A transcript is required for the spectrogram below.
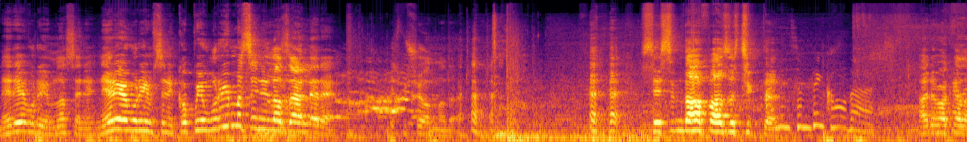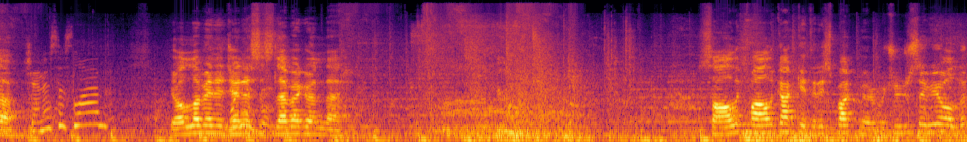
Nereye vurayım la seni? Nereye vurayım seni? Kapıya vurayım mı seni lazerlere? Hiçbir şey olmadı. Sesim daha fazla çıktı. Hadi bakalım. Yolla beni Genesis Lab'e gönder. Sağlık mağlık hak getir hiç bakmıyorum. Üçüncü seviye olduk.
